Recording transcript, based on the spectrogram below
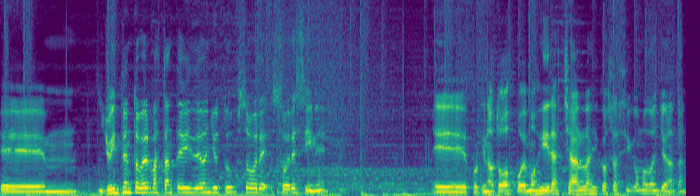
Em, yo intento ver bastante video en YouTube sobre, sobre cine. Eh, porque no todos podemos ir a charlas y cosas así como Don Jonathan,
